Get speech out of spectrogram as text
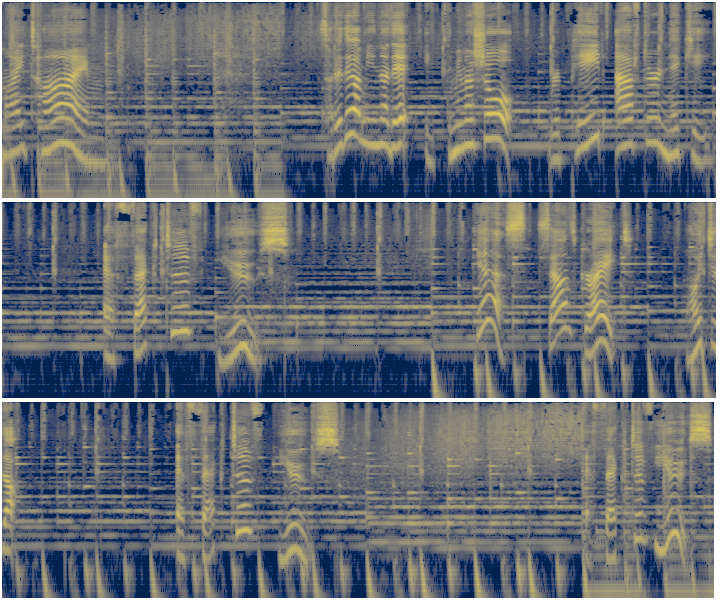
my time それではみんなで言ってみましょう Repeat after Nikki Effective use Yes, sounds great もう一度 Effective use Effective use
